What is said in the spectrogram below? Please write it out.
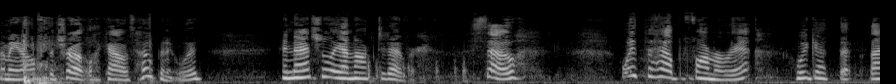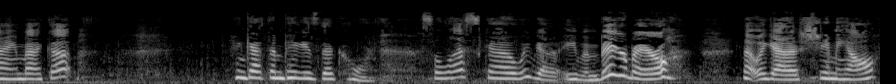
I mean, off the truck like I was hoping it would. And naturally, I knocked it over. So, with the help of Farmer Rhett, we got that thing back up and got them piggies their corn. So let's go. We've got an even bigger barrel that we gotta shimmy off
